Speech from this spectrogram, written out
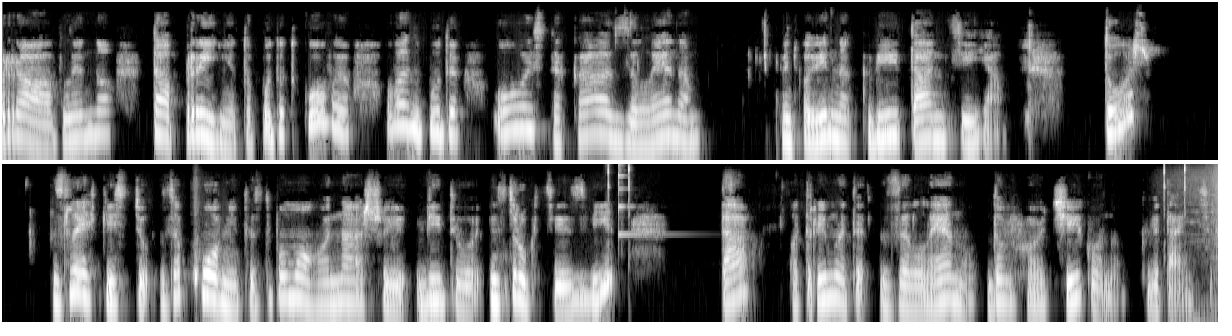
відправлено та прийнято податковою, у вас буде ось така зелена відповідна квітанція. Тож, з легкістю заповнюйте з допомогою нашої відеоінструкції звіт та отримайте зелену довгоочікувану квитанцію.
